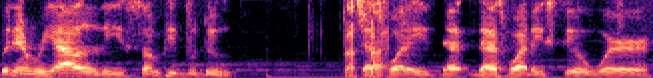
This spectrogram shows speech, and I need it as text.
But in reality, some people do. That's, That's why they that, that's why they still wear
